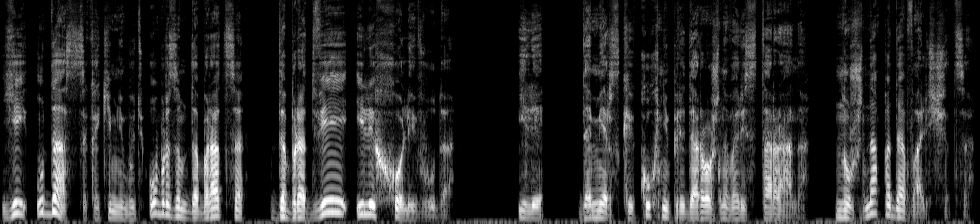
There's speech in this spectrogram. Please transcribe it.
ей удастся каким-нибудь образом добраться до Бродвея или Холливуда, или до мерзкой кухни придорожного ресторана. Нужна подавальщица.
